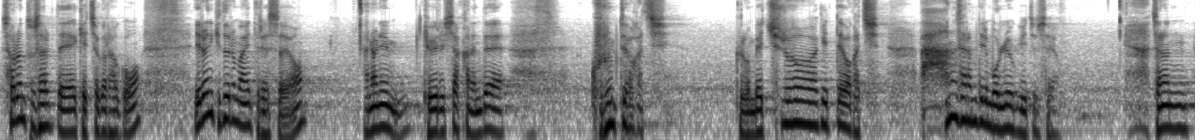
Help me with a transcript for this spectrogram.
32살 때 개척을 하고 이런 기도를 많이 드렸어요. 하나님 교회를 시작하는데 구름대와 같이 그리고 매출하기 때와 같이 많은 사람들이 몰려오게 해주세요. 저는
